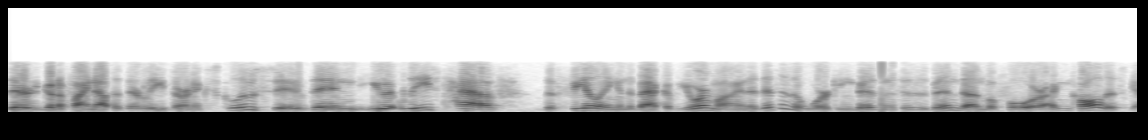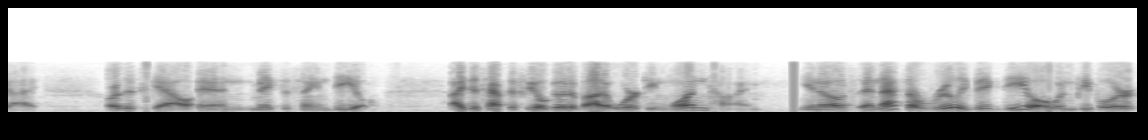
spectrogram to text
they're going to find out that their leads aren't exclusive, then you at least have the feeling in the back of your mind that this is a working business. This has been done before. I can call this guy or this gal and make the same deal. I just have to feel good about it working one time, you know, and that's a really big deal when people are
